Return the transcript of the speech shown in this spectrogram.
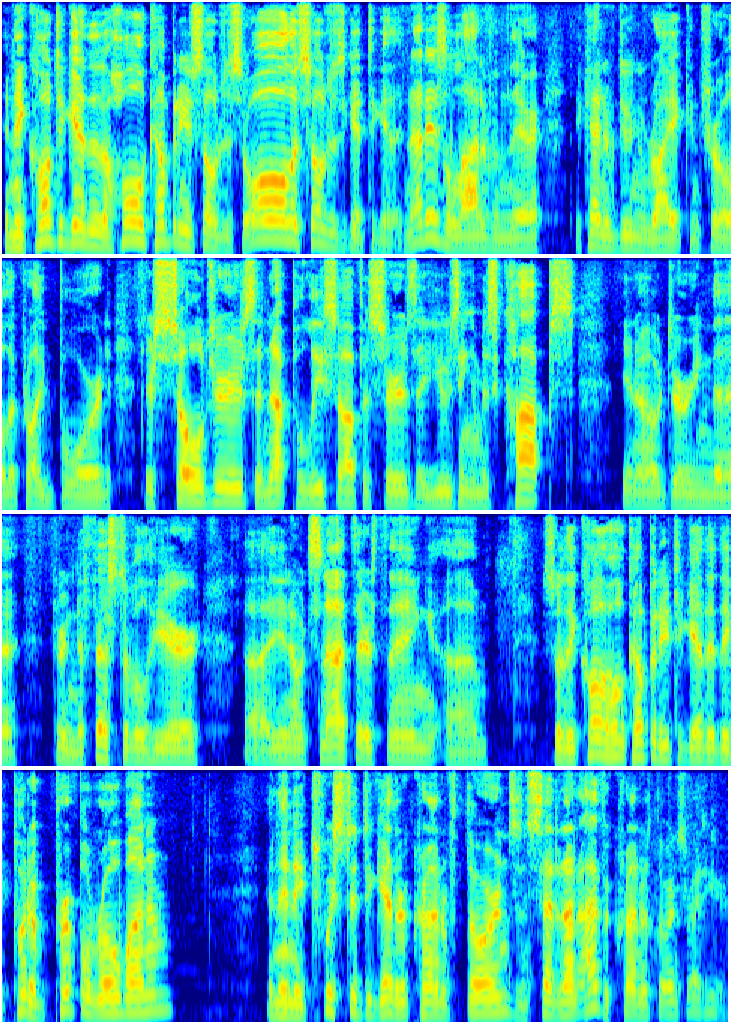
and they called together the whole company of soldiers. So all the soldiers get together. Now there's a lot of them there. They're kind of doing riot control. They're probably bored. They're soldiers. They're not police officers. They're using them as cops. You know, during the during the festival here. Uh, you know, it's not their thing. Um, so they call the whole company together. They put a purple robe on him, and then they twisted together a crown of thorns and set it on. I have a crown of thorns right here.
